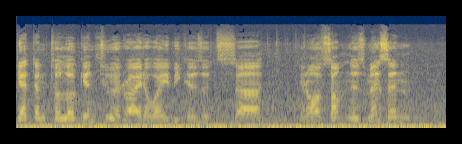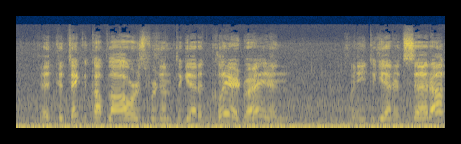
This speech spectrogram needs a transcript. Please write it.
get them to look into it right away because it's, uh, you know, if something is missing, it could take a couple of hours for them to get it cleared, right? And we need to get it set up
